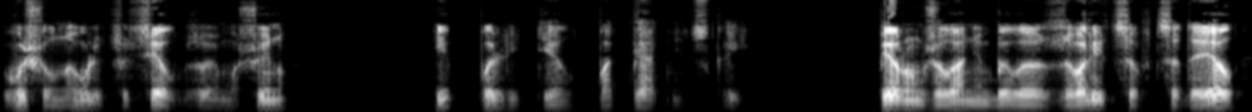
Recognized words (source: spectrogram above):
вышел на улицу, сел в свою машину и полетел по Пятницкой. Первым желанием было завалиться в ЦДЛ —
